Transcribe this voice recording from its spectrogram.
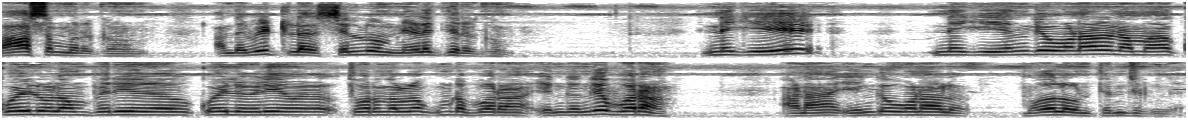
பாசம் இருக்கும். அந்த வீட்டில் செல்வம் நிலைத்திருக்கும் இன்றைக்கி இன்றைக்கி எங்கே போனாலும் நம்ம கோயில் உலகம் பெரிய கோயில் வெளியே திறந்தாலும் கும்பிட போகிறோம் எங்கெங்கே போகிறோம் ஆனால் எங்கே போனாலும் முதல்ல ஒன்று தெரிஞ்சுக்குங்க.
